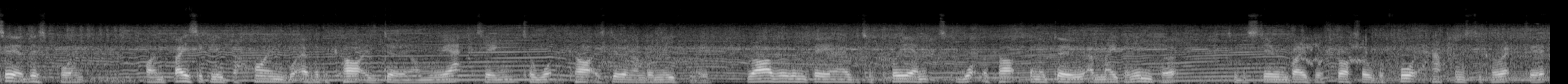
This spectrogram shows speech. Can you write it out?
see at this point, I'm basically behind whatever the kart is doing. I'm reacting to what the kart is doing underneath me. Rather than being able to preempt what the kart's going to do and make an input to the steering brake or throttle before it happens to correct it,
